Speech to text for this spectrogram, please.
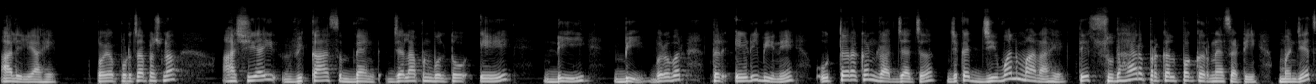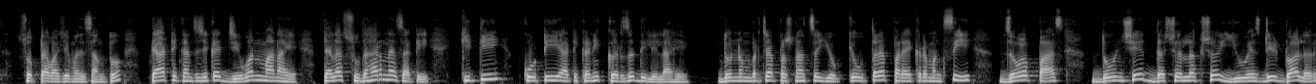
आलेली आहे. पाहूया पुढचा प्रश्न. आशियाई विकास बँक ज्याला आपण बोलतो ए डी बी बरोबर? तर ए डी बीने उत्तराखंड राज्याचं जे काही जीवनमान आहे ते सुधार प्रकल्प करण्यासाठी म्हणजेच सोप्या भाषेमध्ये सांगतो त्या ठिकाणचं जे काही जीवनमान आहे त्याला सुधारण्यासाठी किती कोटी या ठिकाणी कर्ज दिलेलं आहे? दोन नंबरच्या प्रश्नाचं योग्य उत्तर आहे पर्याय क्रमांक सी जवळपास दोनशे दशलक्ष यू एस डी डॉलर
